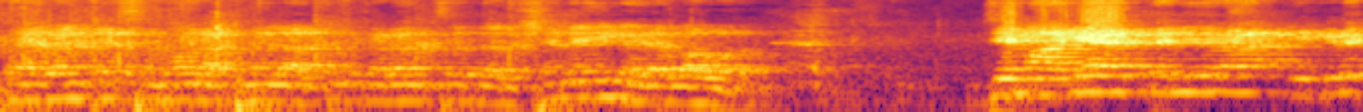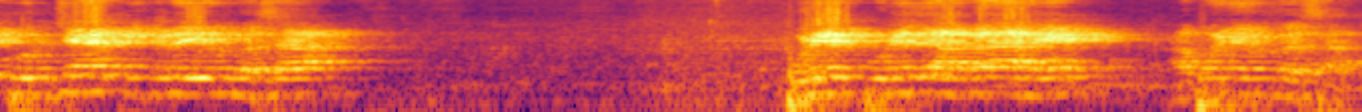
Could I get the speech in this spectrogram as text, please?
साहेबांच्या समोर आपल्याला लातूरकरांचं दर्शनही घडवावं. जे मागे आहेत त्यांनी जरा इकडे पुढच्या आहेत इकडे येऊन बसा. पुढे पुढे जागा आहे. आपण येऊन बसा.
